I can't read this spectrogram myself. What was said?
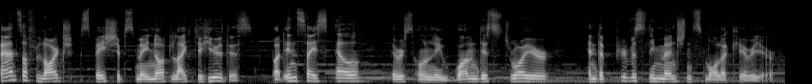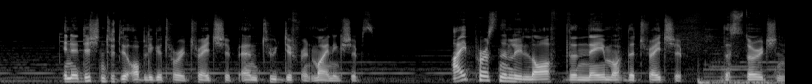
Fans of large spaceships may not like to hear this, but in size L there is only one destroyer and the previously mentioned smaller carrier, in addition to the obligatory trade ship and two different mining ships. I personally love the name of the trade ship, the Sturgeon,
